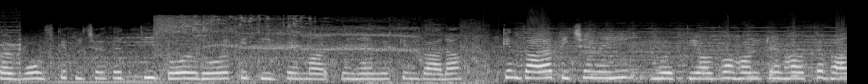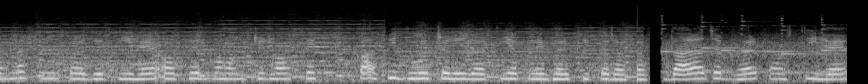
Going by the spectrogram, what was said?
پر وہ اس کے پیچھے سے اتنی دوڑ دوڑ کی چیخیں مارتے ہیں، لیکن زارا لیکن زارا پیچھے نہیں ہوتی اور وہ ہانٹیڈ ہاؤس سے بھاگنا شروع کر دیتی ہے اور پھر وہ ہانٹیڈ ہاؤس سے کافی دور چلی جاتی ہے اپنے گھر کی طرف۔ زارا جب گھر پہنچتی ہے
